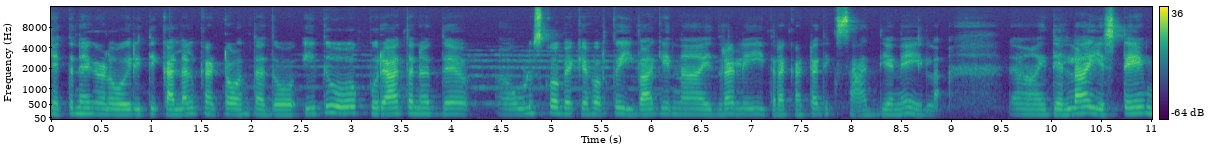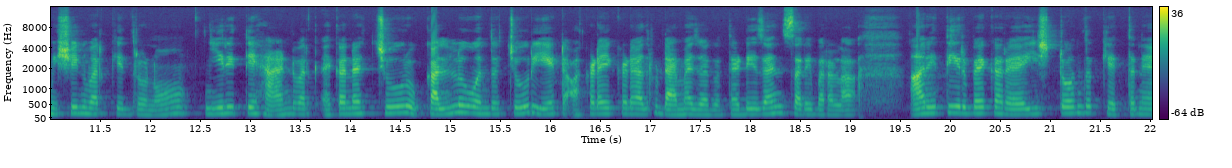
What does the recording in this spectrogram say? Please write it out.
ಕೆತ್ತನೆಗಳು, ಈ ರೀತಿ ಕಲ್ಲಲ್ಲಿ ಕಟ್ಟೋ ಅಂಥದ್ದು ಇದು ಪುರಾತನದ್ದೇ ಉಳಿಸ್ಕೋಬೇಕೆ ಹೊರತು ಇವಾಗಿನ ಇದರಲ್ಲಿ ಈ ಥರ ಕಟ್ಟೋದಕ್ಕೆ ಸಾಧ್ಯವೇ ಇಲ್ಲ. ಇದೆಲ್ಲ ಎಷ್ಟೇ ಮಿಷಿನ್ ವರ್ಕ್ ಇದ್ರೂ ಈ ರೀತಿ ಹ್ಯಾಂಡ್ ವರ್ಕ್, ಯಾಕಂದರೆ ಚೂರು ಕಲ್ಲು ಒಂದು ಚೂರು ಏಟು ಆ ಕಡೆ ಈ ಕಡೆ ಆದರೂ ಡ್ಯಾಮೇಜ್ ಆಗುತ್ತೆ, ಡಿಸೈನ್ ಸರಿ ಬರಲ್ಲ. ಆ ರೀತಿ ಇರ್ಬೇಕಾದ್ರೆ ಇಷ್ಟೊಂದು ಕೆತ್ತನೆ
